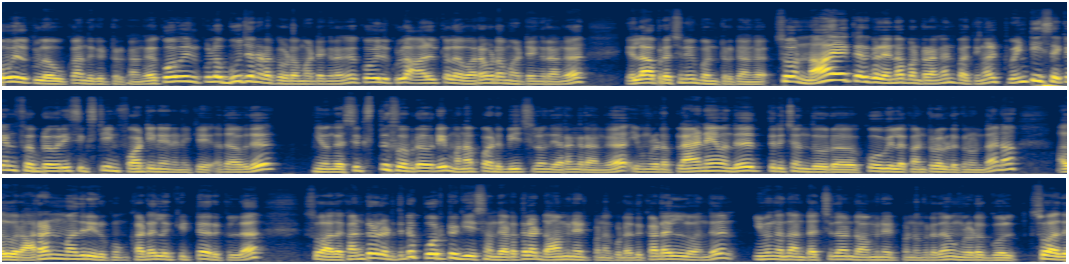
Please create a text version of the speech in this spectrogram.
கோவிலுக்குள்ளே உட்காந்துக்கிட்டு இருக்காங்க. கோவிலுக்குள்ளே பூஜை நடக்க விட மாட்டேங்கிறாங்க. கோவிலுக்குள்ளே ஆட்களை வரவிட மாட்டேங்கிறாங்க. எல்லா பிரச்சனையும் பண்ணிட்டுருக்காங்க ஸோ ஸோ நாயக்கர்கள் என்ன பண்ணுறாங்கன்னு பார்த்தீங்கன்னா twenty second February sixteen forty nine எனக்கு அதாவது இவங்க சிக்ஸ்த்து பிப்ரவரி மணப்பாடு பீச்சில் வந்து இறங்குறாங்க. இவங்களோட பிளானே வந்து திருச்செந்தூர் கோவிலை கண்ட்ரோல் எடுக்கணும் தான். அது ஒரு அரண் மாதிரி இருக்கும். கடலு கிட்ட இருக்குல்ல. ஸோ அதை கண்ட்ரோல் எடுத்துட்டு போர்ட்டுகீஸ் அந்த இடத்துல டாமினேட் பண்ணக்கூடாது. கடல் வந்து இவங்க தான் டச்சு தான் டாமினேட் பண்ணுங்கிறத அவங்களோட கோல் ஸோ அது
